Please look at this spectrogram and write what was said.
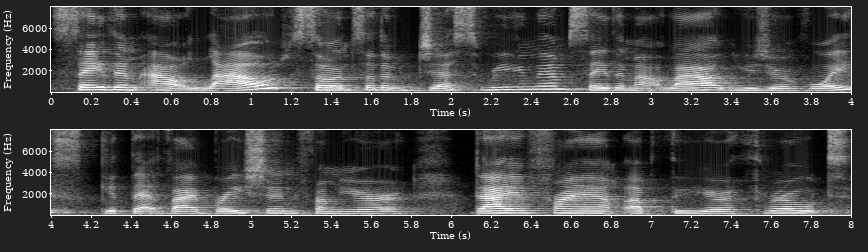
Say them out loud. So instead of just reading them, say them out loud. Use your voice. Get that vibration from your diaphragm up through your throat,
